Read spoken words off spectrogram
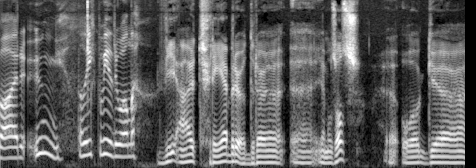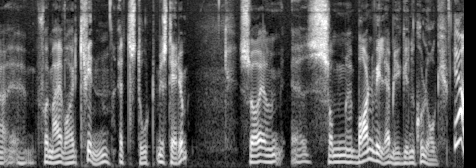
var ung, da du gikk på videregående? Vi er tre brødre hjemme hos oss, og for meg var kvinnen et stort mysterium. Så eh, som barn ville jeg bli gynekolog. Ja.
